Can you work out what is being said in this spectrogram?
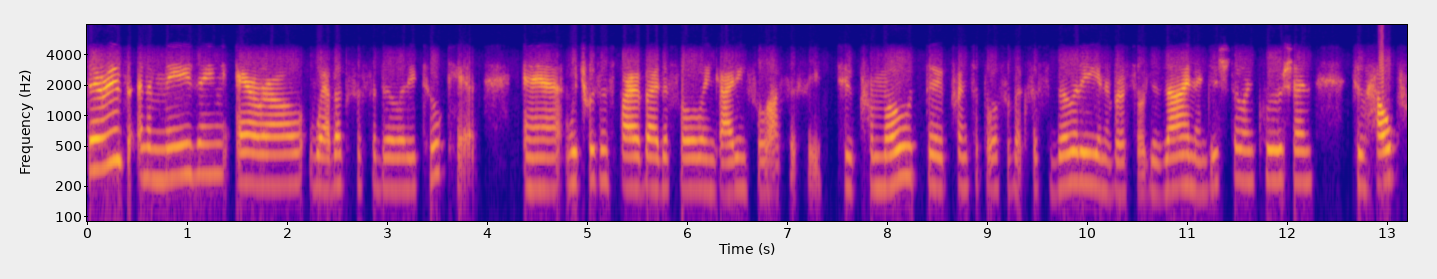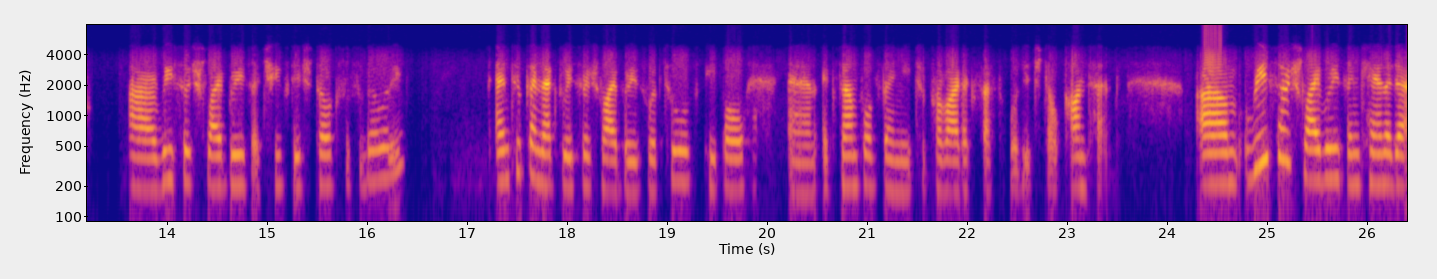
there is an amazing ARL Web Accessibility Toolkit, and, which was inspired by the following guiding philosophy to promote the principles of accessibility, universal design, and digital inclusion to help uh, research libraries achieve digital accessibility and to connect research libraries with tools, people, and examples they need to provide accessible digital content. Um, research libraries in Canada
